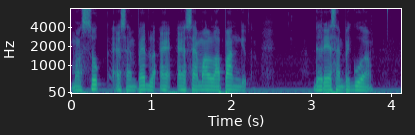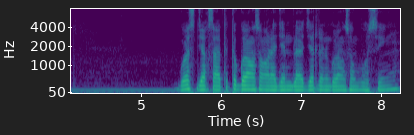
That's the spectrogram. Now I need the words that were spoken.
masuk SMP eh, SMA 8 gitu. Dari SMP gue. Gue sejak saat itu gue langsung rajin belajar dan gue langsung pusing.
